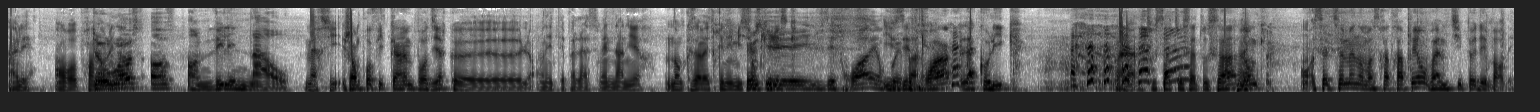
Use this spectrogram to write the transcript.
Allez, on reprend. The. Worst of Villain Now. Merci. J'en profite quand même pour dire que euh, on n'était pas là la semaine dernière, donc ça va être une émission qui risque. il faisait froid et on Il pouvait faisait pas. froid, la colique. Voilà, tout ça, tout ça, tout ça. Donc, on- cette semaine, on va se rattraper, on va un petit peu déborder.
